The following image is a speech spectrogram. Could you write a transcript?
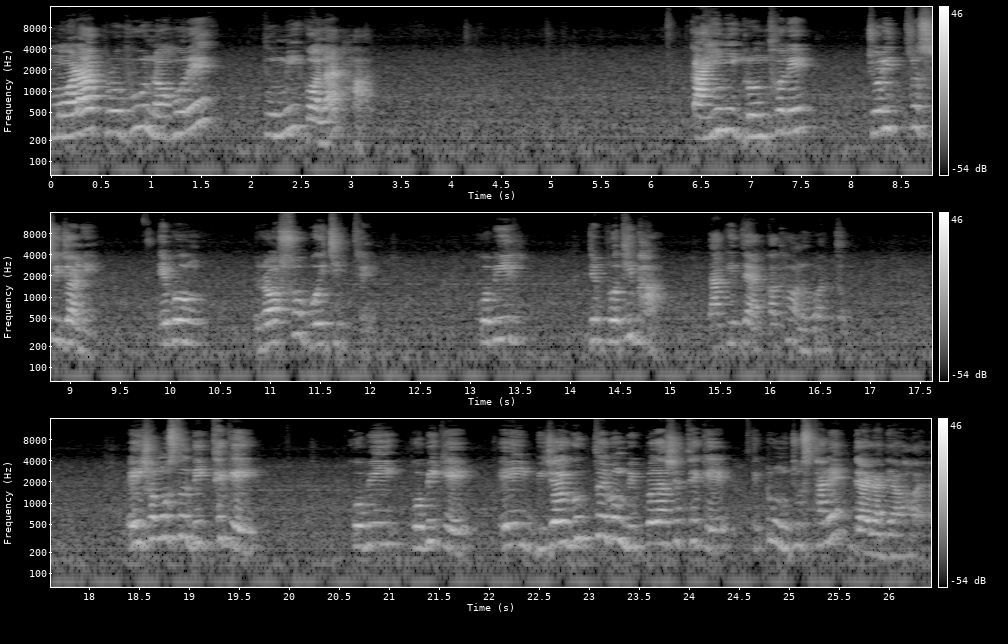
মরা প্রভু নহরে তুমি গলার হাত। কাহিনী গ্রন্থনে চরিত্র সৃজনে এবং রস বৈচিত্র্যে কবির যে প্রতিভা, তা কিন্তু এক কথা অনবদ্য। এই সমস্ত দিক থেকে কবি, কবিকে এই বিজয়গুপ্ত এবং বিপ্রদাসের থেকে একটু উঁচু স্থানে জায়গা দেওয়া হয়।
